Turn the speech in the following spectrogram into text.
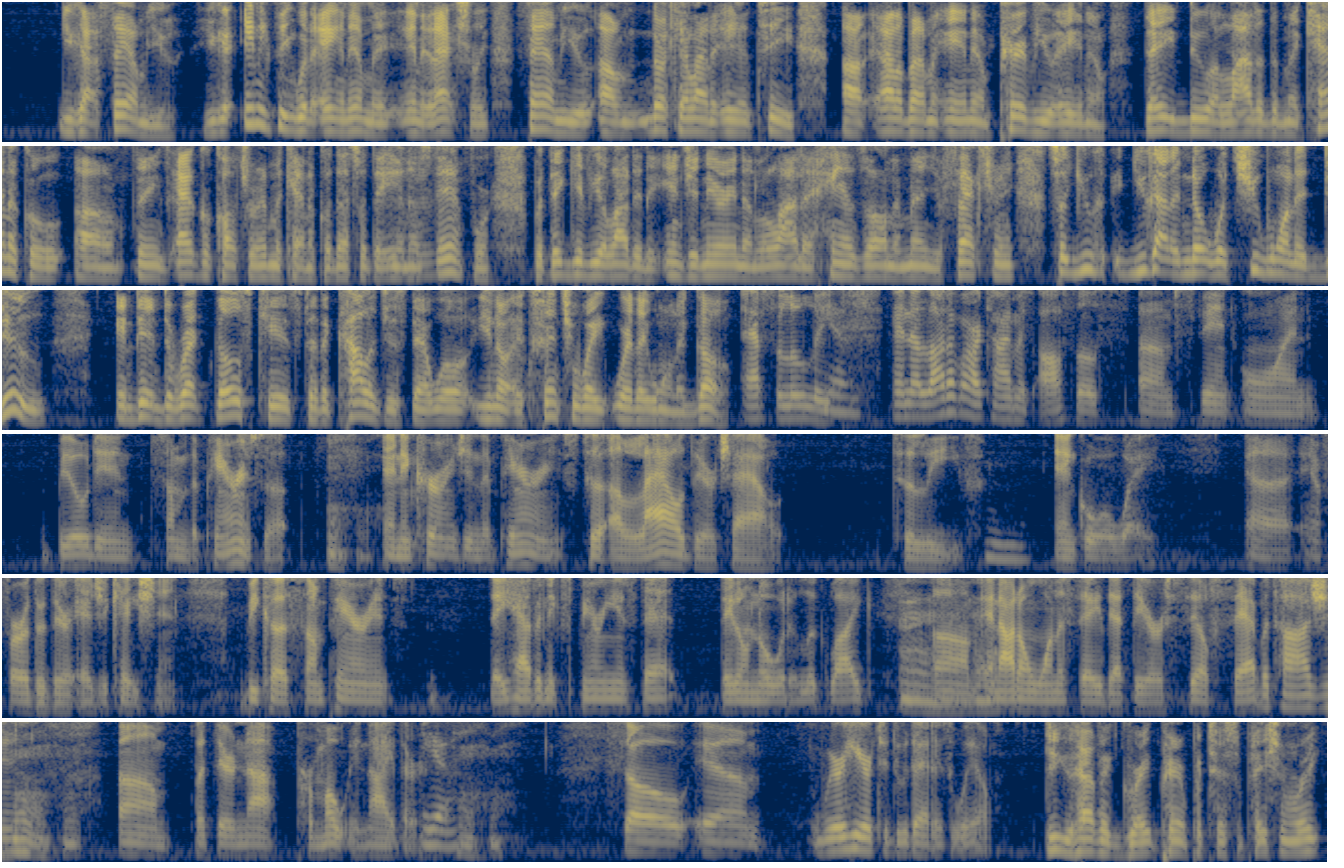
you got FAMU. You get anything with an A and M in in it. Actually, FAMU, um, North Carolina A and T, uh, Alabama A and M, Prairie View A and M. They do a lot of the mechanical um, things, agriculture and mechanical. That's what the A and M stand for. But they give you a lot of the engineering and a lot of hands-on and manufacturing. So you you got to know what you want to do and then direct those kids to the colleges that will, you know, accentuate where they want to go. Absolutely. Yeah. And a lot of our time is also um, spent on building some of the parents up and encouraging the parents to allow their child to leave and go away uh, and further their education. Because some parents, they haven't experienced that. They don't know what it looked like. Um, and I don't want to say that they're self sabotaging, um, but they're not promoting either. Yeah. So um, we're here to do that as well. Do you have a great parent participation rate?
